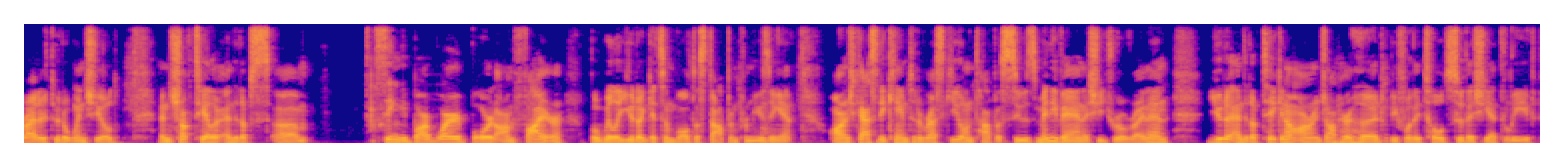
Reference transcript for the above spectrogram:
Rider through the windshield, and Chuck Taylor ended up um, seeing a barbed wire board on fire, but Wheeler Yuta gets involved to stop him from using it. Orange Cassidy came to the rescue on top of Sue's minivan as she drove right in. Yuta ended up taking out Orange on her hood before they told Sue that she had to leave,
